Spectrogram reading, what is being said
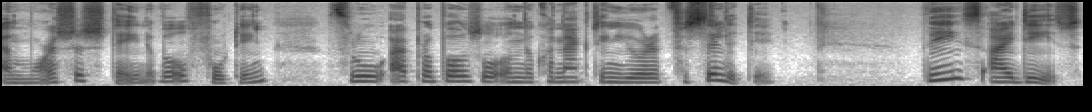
and more sustainable footing through our proposal on the Connecting Europe facility. These ideas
